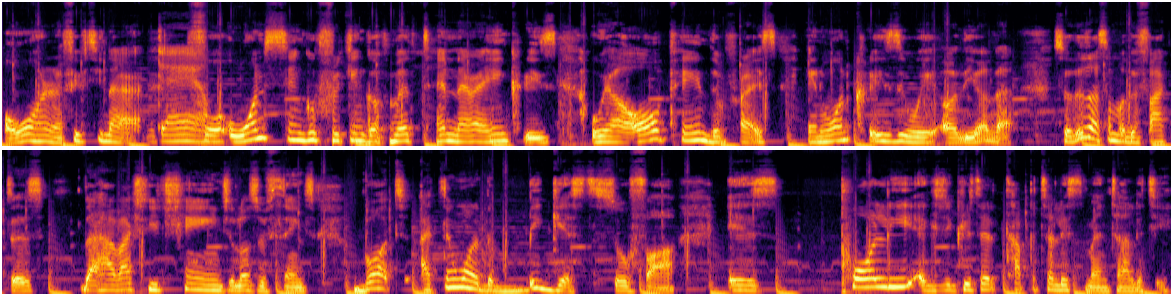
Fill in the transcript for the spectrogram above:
or 150 naira. Damn. For one single freaking government 10 naira increase, we are all paying the price in one crazy way or the other. So those are some of the factors that have actually changed lots of things. But I think one of the biggest so far is poorly executed capitalist mentality.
